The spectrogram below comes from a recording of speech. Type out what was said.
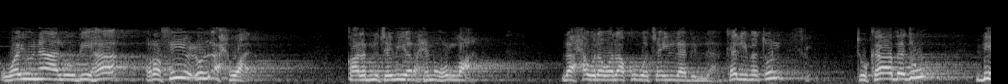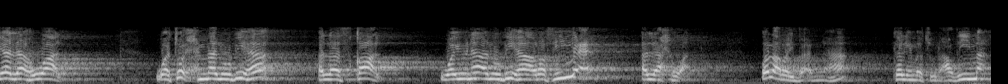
وينال بها رفيع الأحوال. قال ابن تيمية رحمه الله لا حول ولا قوة إلا بالله كلمة تكابد بها الأهوال وتحمل بها الأثقال وينال بها رفيع الأحوال. ولا ريب أنها كلمة عظيمة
